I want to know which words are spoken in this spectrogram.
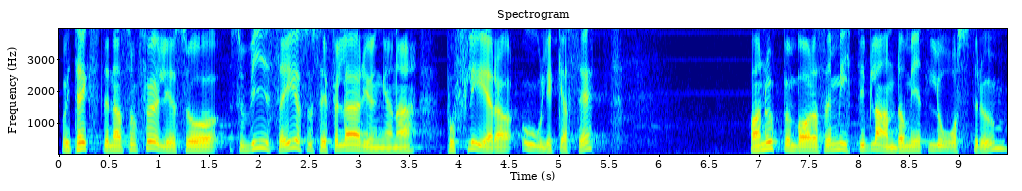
Och I texterna som följer så, så visar Jesus sig för lärjungarna på flera olika sätt. Och han uppenbarar sig mitt ibland dem i ett låst rum.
